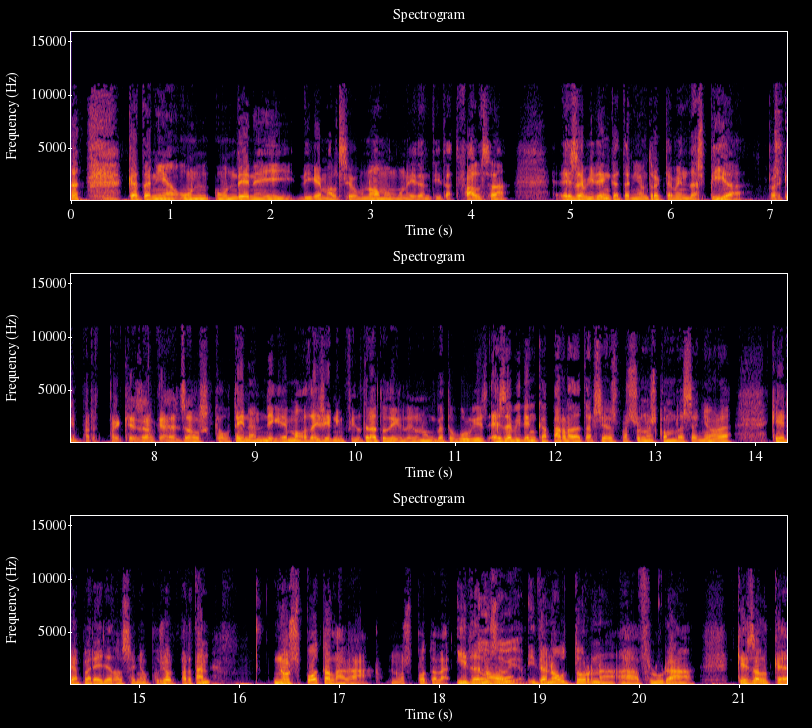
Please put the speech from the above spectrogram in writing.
que tenia un, un DNI, diguem, el seu nom amb una identitat falsa, és evident que tenia un tractament d'espia, perquè, per, perquè és, el que, és els que ho tenen, diguem, o de gent infiltrat, o digue-li el nom que tu vulguis, és evident que parla de terceres persones com la senyora que era parella del senyor Pujol. Per tant, no es pot al·legar, no es pot al·legar. I de, No nou. I de nou torna a aflorar, que és el que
